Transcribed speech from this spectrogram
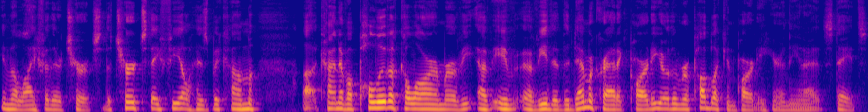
in the life of their church. The church, they feel, has become uh, kind of a political arm of, of, of either the Democratic Party or the Republican Party here in the United States.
